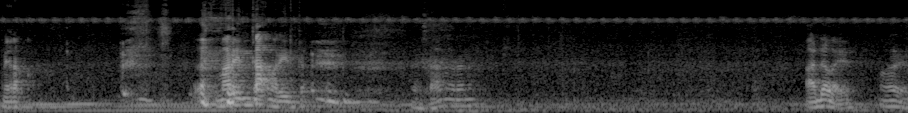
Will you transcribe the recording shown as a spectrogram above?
Merah. Marinka, Marinka. Nah, sana orangnya. Ada lah ya. Oh, ya.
